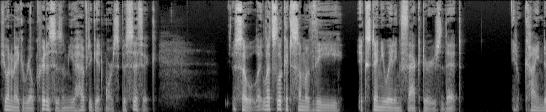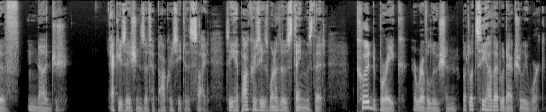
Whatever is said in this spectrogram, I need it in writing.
if you want to make a real criticism, you have to get more specific. So let's look at some of the extenuating factors that you know kind of nudge accusations of hypocrisy to the side. See, hypocrisy is one of those things that could break a revolution, but let's see how that would actually work.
